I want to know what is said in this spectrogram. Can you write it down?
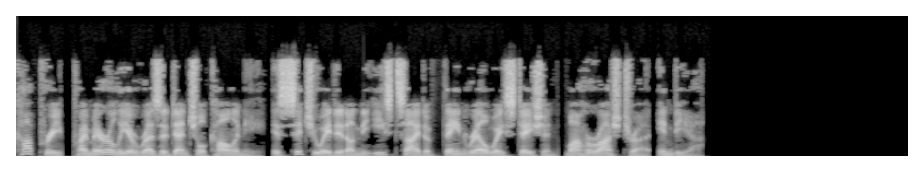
Khopri, primarily a residential colony, is situated on the east side of Thane railway station, Maharashtra, India.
